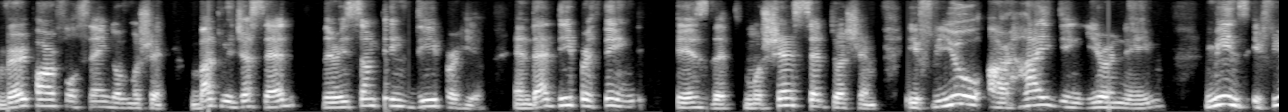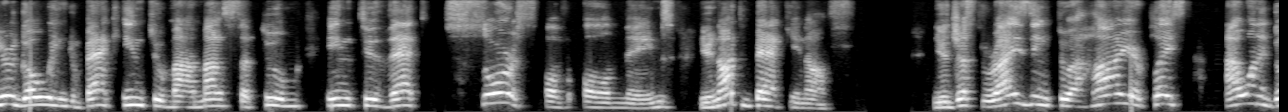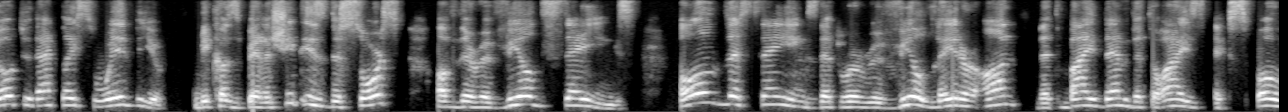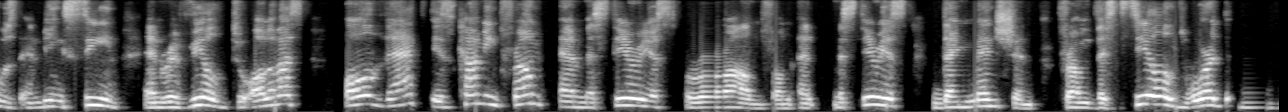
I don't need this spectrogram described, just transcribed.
Very powerful saying of Moshe. But we just said there is something deeper here. And that deeper thing is that Moshe said to Hashem, if you are hiding your name, means if you're going back into Ma'amar Satum, into that source of all names, you're not backing off. You're just rising to a higher place. I want to go to that place with you because Bereshit is the source of the revealed sayings all the sayings that were revealed later on, that by them the Torah is exposed and being seen and revealed to all of us, all that is coming from a mysterious realm, from a mysterious dimension, from the sealed word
